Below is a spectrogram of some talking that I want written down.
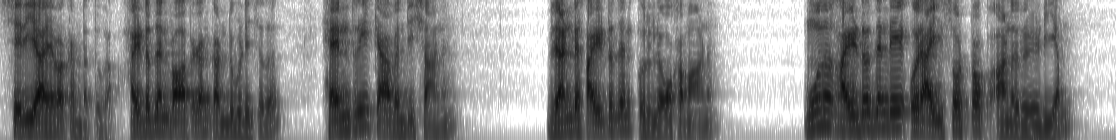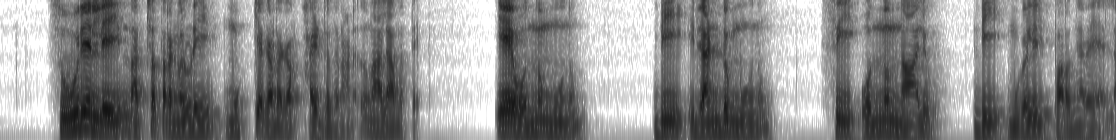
ശരിയായവ കണ്ടെത്തുക. ഹൈഡ്രജൻ വാതകം കണ്ടുപിടിച്ചത് ഹെൻറി കാവൻഡിഷ് ആണ്. രണ്ട് ഹൈഡ്രജൻ ഒരു ലോഹമാണ്. മൂന്ന് ഹൈഡ്രജന്റെ ഒരു ഐസോട്ടോപ്പ് ആണ് റേഡിയം. സൂര്യനിലെയും നക്ഷത്രങ്ങളുടെയും മുഖ്യ ഘടകം ഹൈഡ്രജനാണ് ഇത് നാലാമത്തെ. എ ഒന്നും മൂന്നും ബി രണ്ടും മൂന്നും സി ഒന്നും നാലും ഡി മുകളിൽ പറഞ്ഞവയല്ല.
